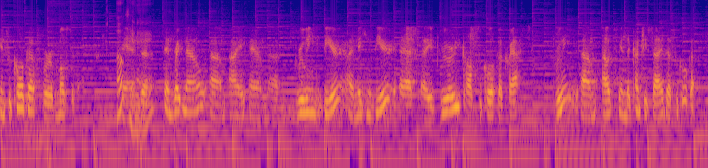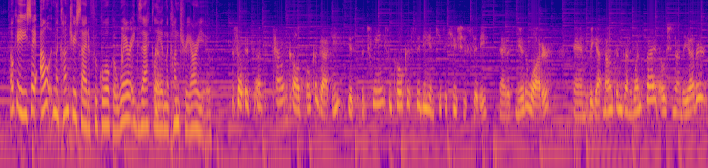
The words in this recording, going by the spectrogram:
In Fukuoka for most of that. Okay. And, uh, and right now, um, I am um, brewing beer. I'm making beer at a brewery called Fukuoka Craft Brewing um, out in the countryside of Fukuoka. okay, you say out in the countryside of Fukuoka. Where exactly Yeah. in the country are you? So it's a town called Okagaki. It's between Fukuoka City and Kitakyushu City, and it's near the water. And we got mountains on one side, ocean on the other.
